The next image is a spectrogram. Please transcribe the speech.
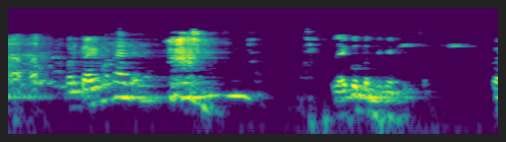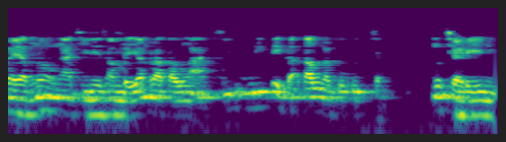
Meneh deh. Lha iku pentingnya hujah. Bayangno ngajine sampeyan ra tau ngaji, uripe gak tau ngaku hujah. Mau jari ini.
